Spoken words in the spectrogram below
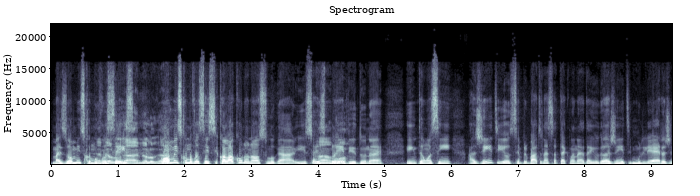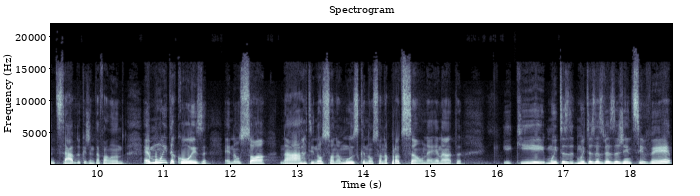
mas homens como É vocês, lugar, é meu lugar. homens como vocês se colocam no nosso lugar. E isso é Não, esplêndido, né? Então, assim, a gente, eu sempre bato nessa tecla, né, Daildo? A gente, mulher, a gente sabe do que a gente está falando. É muita coisa. É não só na arte, não só na música, não só na produção, né, Renata? E que muitas, muitas das vezes a gente se vê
